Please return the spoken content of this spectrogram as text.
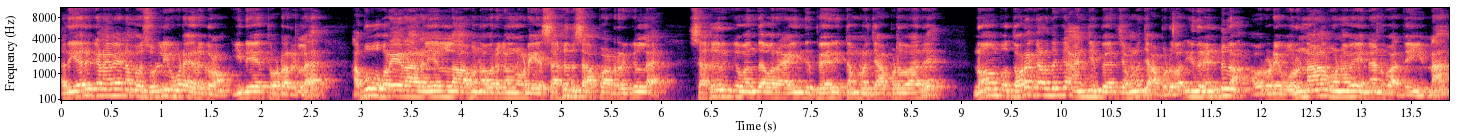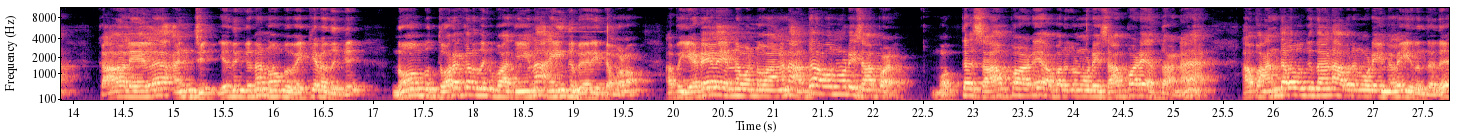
அது ஏற்கனவே நம்ம சொல்லி கூட இருக்கிறோம். இதே தொடரில் அபூ ஹுரையரார் அலியல்லாஹன் அவர்களுடைய சகுரு சாப்பாடு இருக்குல்ல சகுருக்கு வந்து அவர் ஐந்து பேரித்தம்பளம் சாப்பிடுவார். நோன்பு திறக்கிறதுக்கு அஞ்சு பேரிச்சம்பளம் சாப்பிடுவார். இது ரெண்டு தான். அவருடைய ஒரு நாள் உணவே என்னன்னு பார்த்தீங்கன்னா காலையில் அஞ்சு. எதுக்குன்னா நோன்பு வைக்கிறதுக்கு. நோன்பு திறக்கிறதுக்கு பார்த்தீங்கன்னா ஐந்து பேரித்தம்பளம் அப்போ இடையில என்ன பண்ணுவாங்கன்னா அதுதான் அவனுடைய சாப்பாடு. மொத்த சாப்பாடே அவர்களுடைய சாப்பாடே அதானே அப்போ அந்த அளவுக்கு தானே அவர்களுடைய நிலை இருந்தது.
